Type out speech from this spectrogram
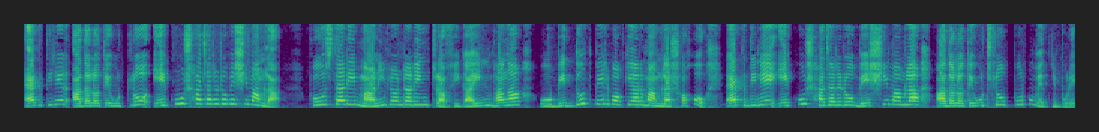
একদিনের আদালতে উঠল একুশ হাজারেরও বেশি মামলা। ফৌজদারি, মানি লন্ডারিং, ট্রাফিক আইন ভাঙা ও বিদ্যুৎ বিল বকেয়ার মামলা সহ একদিনে একুশ হাজারেরও বেশি মামলা আদালতে উঠল পূর্ব মেদিনীপুরে।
